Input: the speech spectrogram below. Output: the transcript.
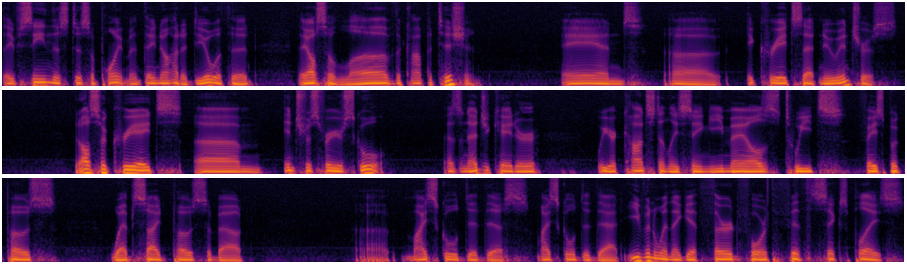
They've seen this disappointment. They know how to deal with it. They also love the competition. And uh, it creates that new interest. It also creates um, interest for your school. As an educator, we are constantly seeing emails, tweets, Facebook posts, website posts about uh, my school did this, my school did that. Even when they get third, fourth, fifth, sixth place,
